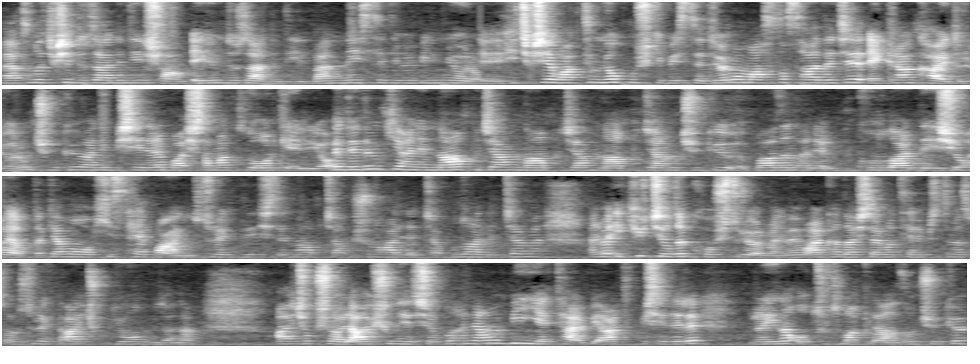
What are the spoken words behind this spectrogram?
Hayatımda hiçbir şey düzenli değil şu an. Evim düzenli değil. Ben ne istediğimi bilmiyorum. E, hiçbir şeye vaktim yokmuş gibi hissediyorum ama aslında sadece ekran kaydırıyorum. Çünkü hani bir şeylere başlamak zor geliyor. Ve dedim ki hani ne yapacağım, ne yapacağım, ne yapacağım? Çünkü bazen hani bu konular değişiyor hayattaki ama o his hep aynı. Sürekli işte ne yapacağım, şunu halledeceğim, bunu halledeceğim ve hani ben 2-3 yıldır koşturuyorum. Hani benim arkadaşlarıma, terapistime sonra sürekli ay çok yoğun bir dönem. Ay çok şöyle, ay şunu yetişiyorum. Bu Hani ama bir yeter, bir artık bir şeyleri rayına oturtmak lazım. Çünkü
